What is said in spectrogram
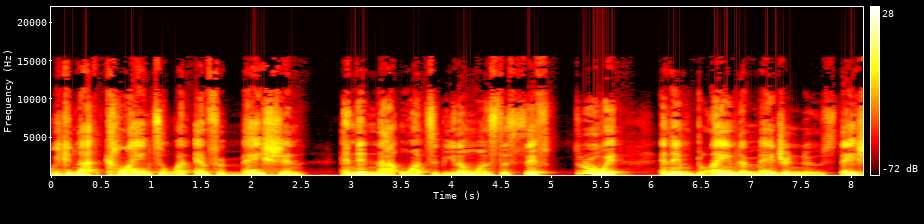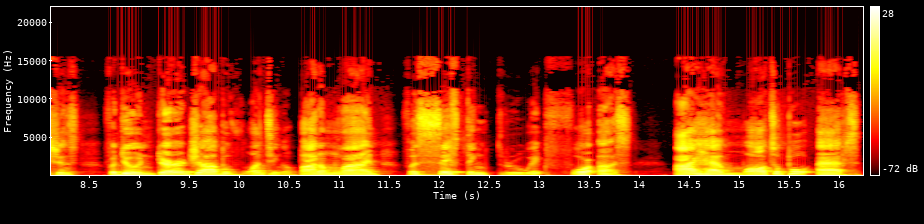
We cannot claim to want information and then not want to be the ones to sift through it and then blame the major news stations for doing their job of wanting a bottom line for sifting through it for us. I have multiple apps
